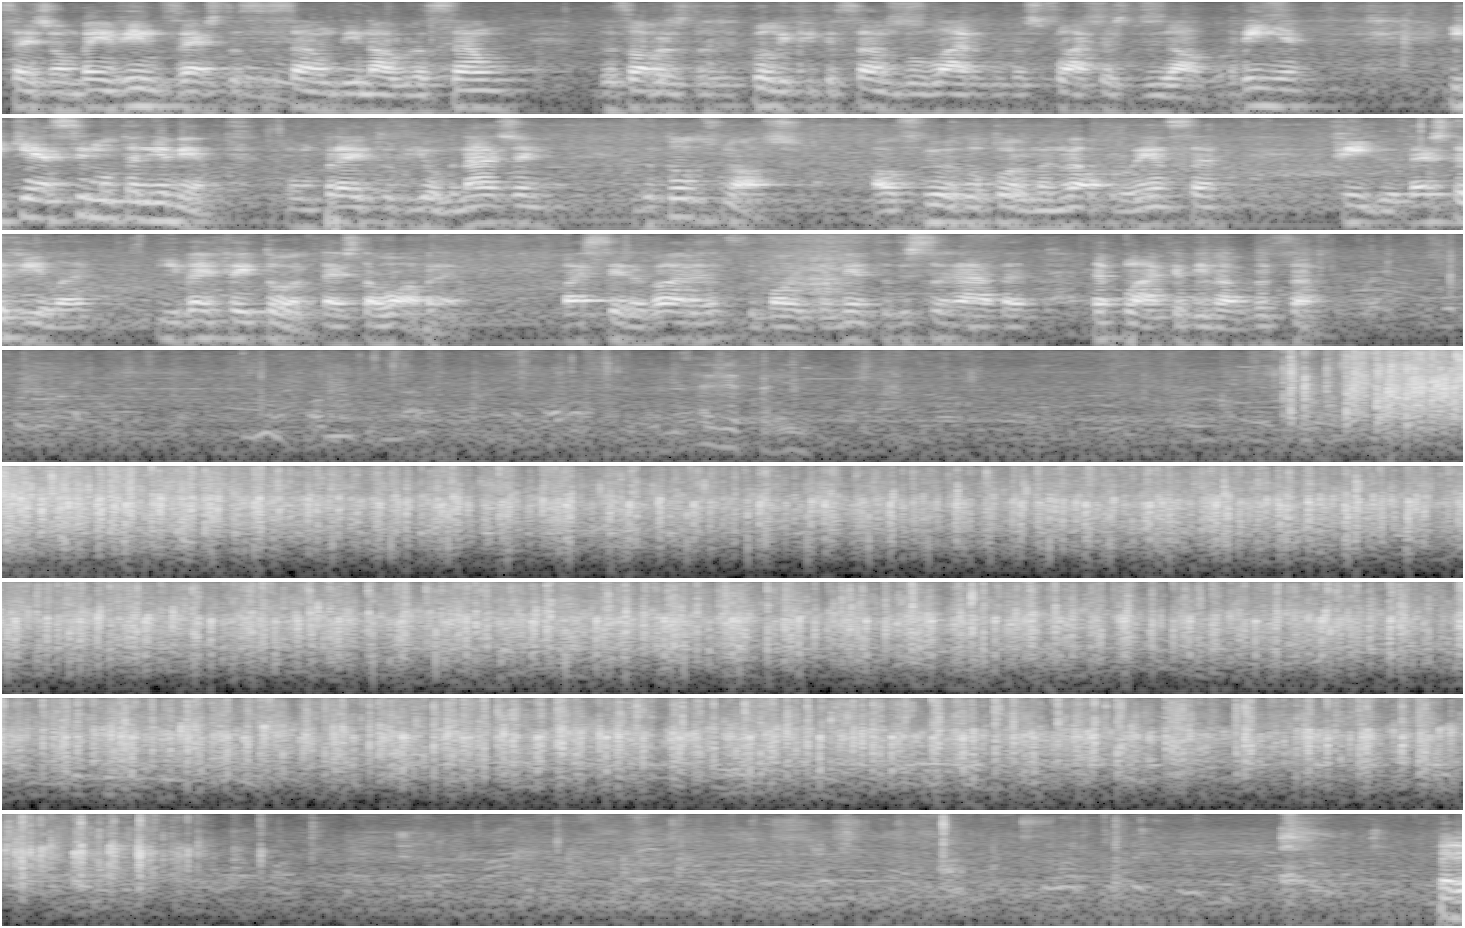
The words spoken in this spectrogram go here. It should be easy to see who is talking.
Speaker 1: Sejam bem-vindos a esta sessão de inauguração das obras de requalificação do Largo das Placas de Alpedrinha e que é simultaneamente um preito de homenagem de todos nós ao Sr. Dr. Manuel Proença, filho desta vila e benfeitor desta obra. Vai ser agora, simbolicamente, descerrada a placa de inauguração.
